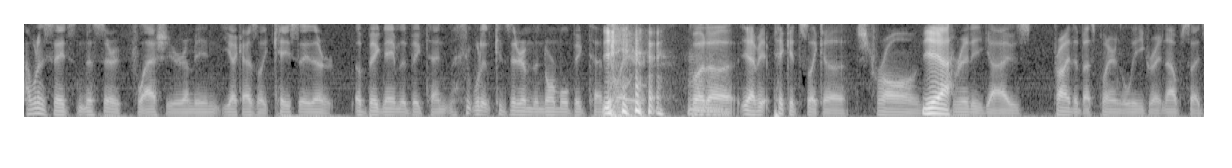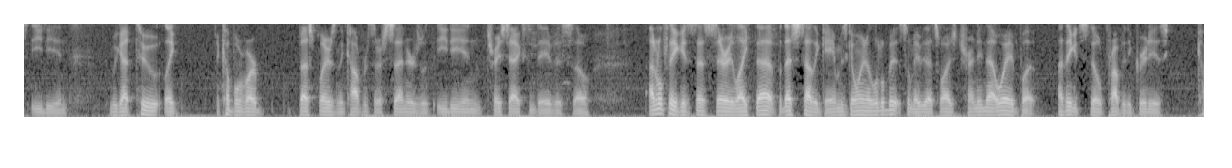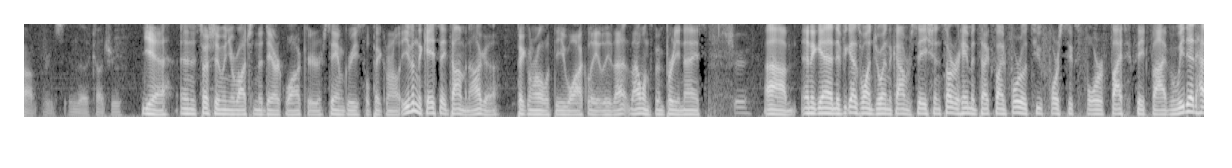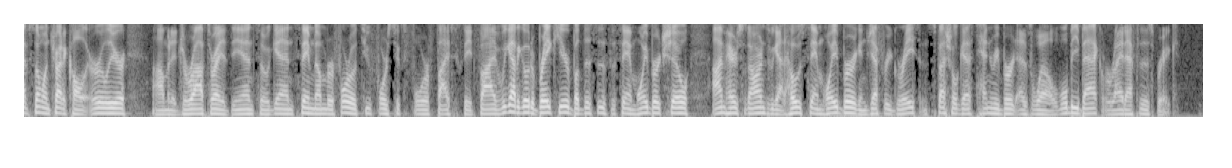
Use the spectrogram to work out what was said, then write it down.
I wouldn't say it's necessarily flashier. I mean, you got guys like Casey that are a big name in the Big Ten. wouldn't consider him the normal Big Ten player. but uh, yeah, I mean, Pickett's like a strong, Yeah. gritty guy who's probably the best player in the league right now besides Edey. And we got two, like, a couple of our best players in the conference are centers with Edey and Trayce Jackson Davis. So I don't think it's necessarily like that, but that's just how the game is going a little bit. So maybe that's why it's trending that way. But I think it's still probably the grittiest conference in the country. Yeah, and especially when you're watching the Derek Walker, Sam Griesel pick and roll, even the Keisei Tominaga pick and roll with D Walk lately. That that one's been pretty nice. Sure. Um, and again, if you guys want to join the conversation, Starter Heyman text line 402 464 5685. And we did have someone try to call earlier, um, and it dropped right at the end. So again, same number 402 464 5685. We got to go to break here, but this is the Sam Hoiberg Show. I'm Harrison Arns. We got host Sam Hoiberg and Jeffrey Grace, and special guest Henry Burt as well. We'll be back right after this break.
